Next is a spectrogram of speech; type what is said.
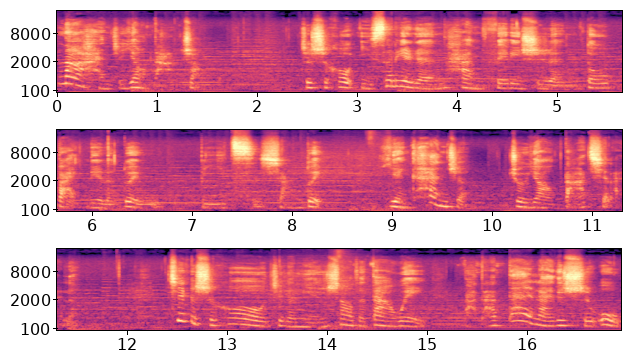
呐喊着要打仗。这时候，以色列人和非利士人都摆列了队伍，彼此相对，眼看着就要打起来了。这个时候，这个年少的大卫把他带来的食物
